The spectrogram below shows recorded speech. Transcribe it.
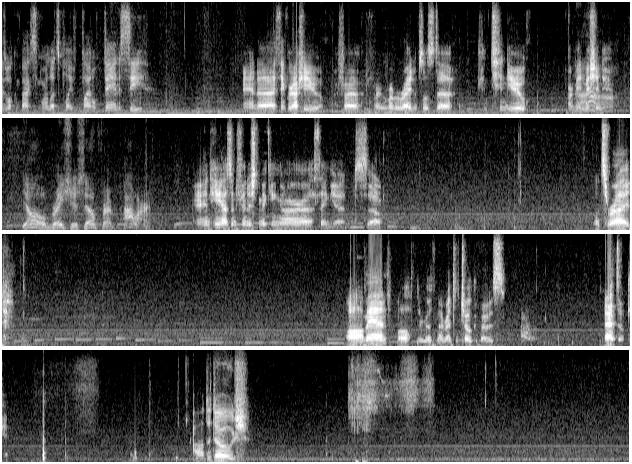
guys, welcome back to more Let's Play Final Fantasy. And uh, I think we're actually, if I, if I remember right, I'm supposed to continue our main mission here. Y'all brace yourself for power. And he hasn't finished making our uh, thing yet, so... Let's ride. oh, man. Well, there goes my rental chocobos. That's okay. Ah, the Doge.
